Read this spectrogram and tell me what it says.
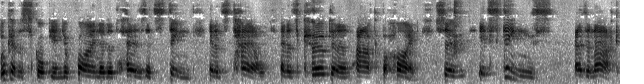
look at a scorpion, you'll find that it has its sting in its tail and it's curved in an arc behind. So it stings as an arc.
